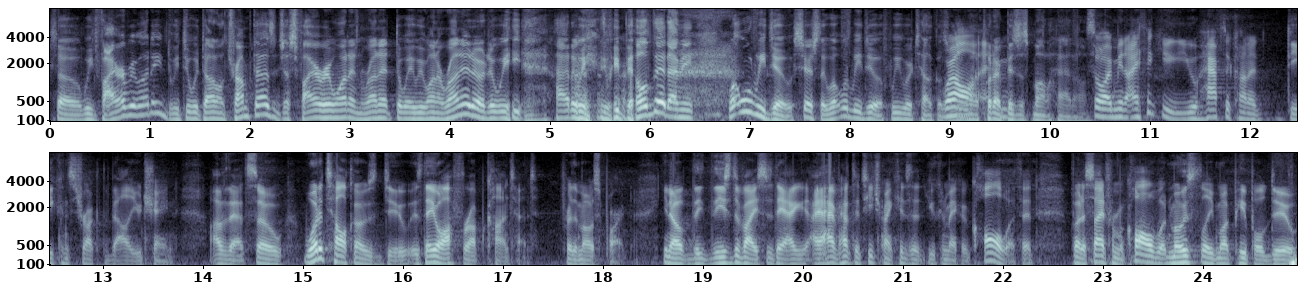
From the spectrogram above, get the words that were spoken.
So we fire everybody? Do we do what Donald Trump does and just fire everyone and run it the way we want to run it? Or do we, how do we, do we build it? I mean, what would we do? Seriously, what would we do if we were telcos well, we want to put our business model hat on? So, I mean, I think you, you have to kind of deconstruct the value chain of that. So what do telcos do is they offer up content for the most part you know, the, these devices, they, I, I, have to teach my kids that you can make a call with it. But aside from a call, what mostly what people do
